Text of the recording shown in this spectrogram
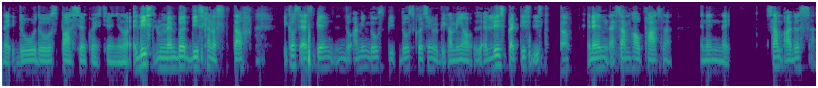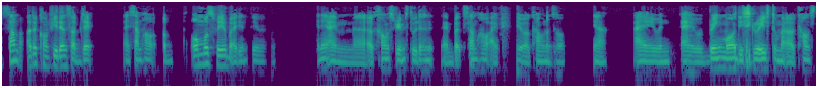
like do those past year question. You know, at least remember this kind of stuff because SPM. I mean, those those questions will be coming out. At least practice this stuff, and then I somehow pass lah. And then like some others, some other confident subject, I somehow uh, almost fail, but I didn't fail. And then I'm a account stream student, and but somehow I fail account also. Yeah. I will I will bring more disgrace to my accounts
